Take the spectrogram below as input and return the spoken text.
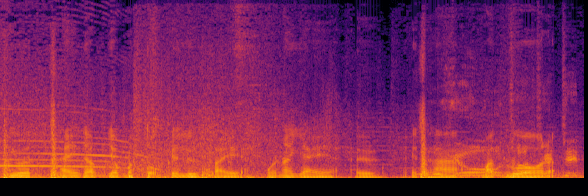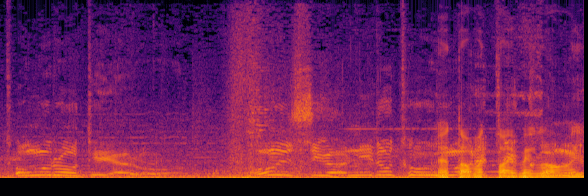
ที่มันใช้กับยามาโตะเป็นลือไฟอะหัวหน้าใหญ่อะเออไอ้ท่ามัดรัวน่ะแล้วตอนมันต่อยแม่งร้องเลย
